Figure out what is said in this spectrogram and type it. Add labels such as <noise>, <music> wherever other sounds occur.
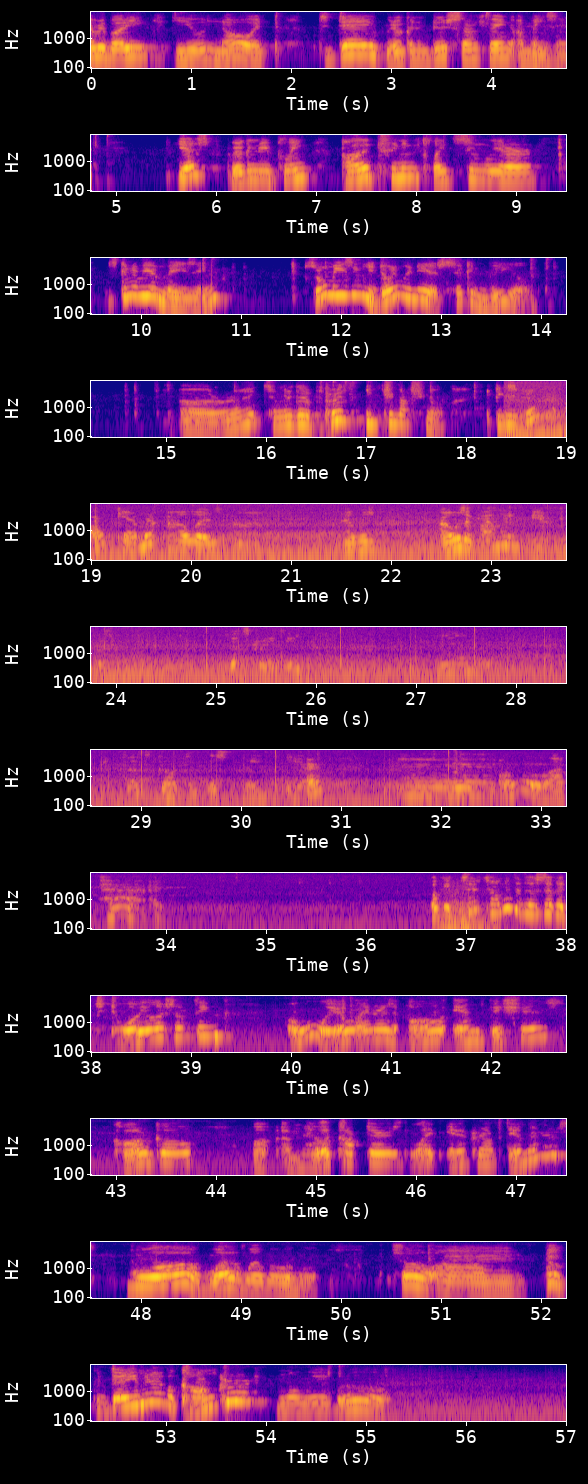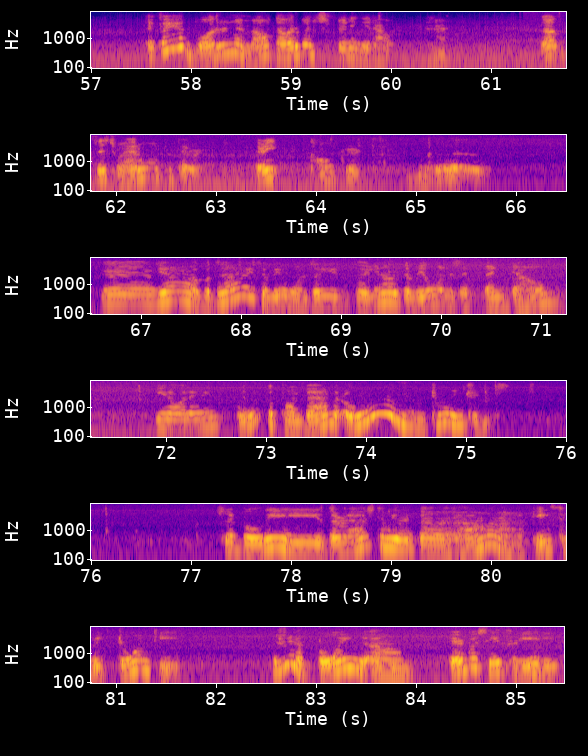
everybody, you know it. Today we're gonna do something amazing. Yes, we're gonna be playing Pilot Training Flight Simulator. It's gonna be amazing. So amazing you don't even need a second video. Alright, so I'm gonna go to Perth International. Because if you off camera, I was uh, I was I was a pilot of Air That's crazy. Mm let's go to this thing here. Oh, a pad. Okay, tell me that there's like a tutorial or something. Oh, airliners, all ambitious, cargo, uh, um, helicopters, light aircraft, airliners. Whoa, whoa, whoa, whoa, whoa. So, um, <clears throat> do they even have a Concorde? No way, bro. If I had water in my mouth, I would have been spitting it out. Nah. Not this way. I don't want to prepare it. Very conquered. Mm, yeah, but they're not like the real ones. Like, the, you know, the real one is like bent down. You know what I mean? Ooh, the pump band. Ooh, two engines. So I believe there has to be like a ah A320. There's been a Boeing um Airbus A380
